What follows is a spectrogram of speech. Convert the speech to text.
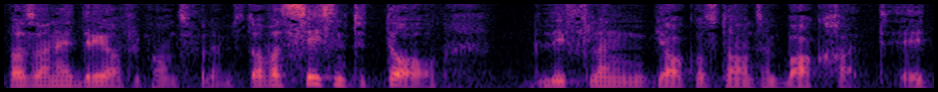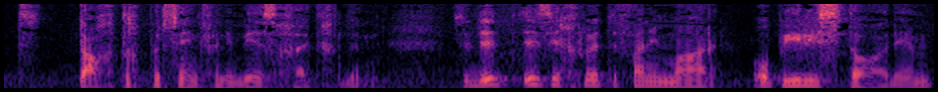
was daar net 3 Afrikaanse films. Daar was 6 in totaal. Liefling Jakkalsdans en Bakgat het 80% van die besigheid gedoen. So dit is die grootte van die mark op hierdie stadium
